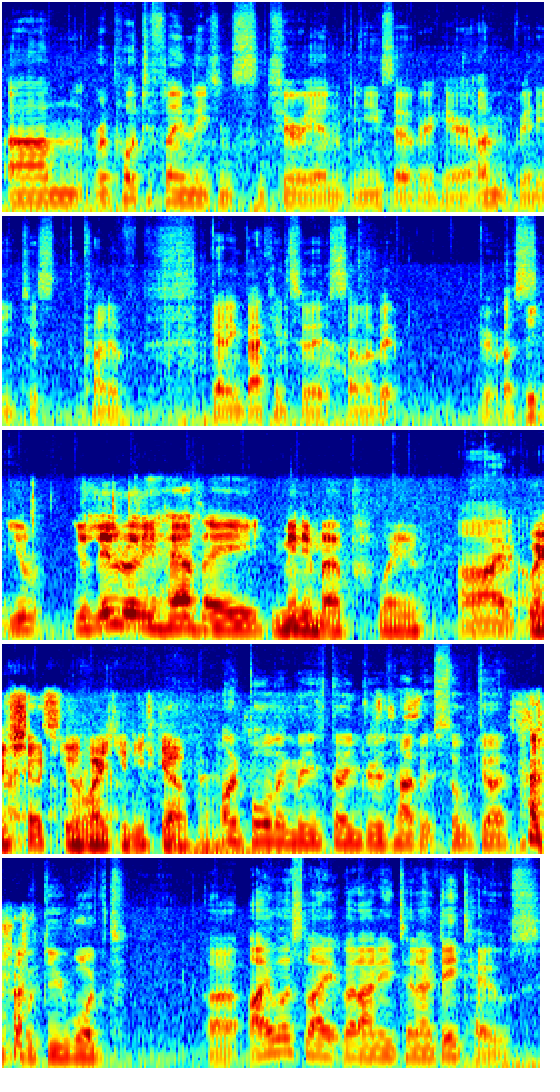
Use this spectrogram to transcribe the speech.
um, report to Flame Legion Centurion. He's over here. I'm really just kind of getting back into it, so I'm a bit, bit rusty. You you literally have a mini map where you, I know, where it shows know, you where know. you need to go. I'm balling these dangerous habits, soldier. what do you want? Uh, I was late, but I need to know details.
